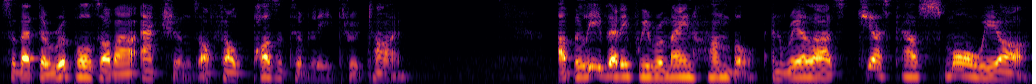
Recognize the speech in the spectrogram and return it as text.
so that the ripples of our actions are felt positively through time. I believe that if we remain humble and realize just how small we are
